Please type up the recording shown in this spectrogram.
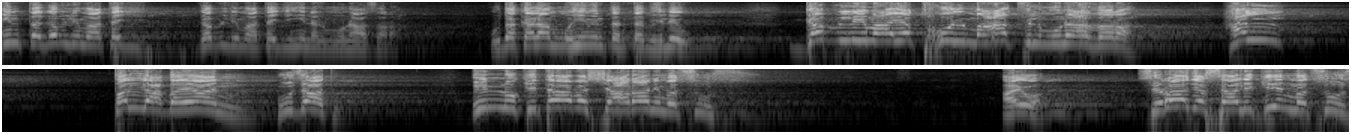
أنت قبل ما تجي قبل ما تجي هنا المناظرة. وده كلام مهم انت انتبه له. قبل ما يدخل معك في المناظرة هل طلع بيان هو ذاته إنه كتاب الشعراني مدسوس أيوه. سراج السالكين مدسوس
